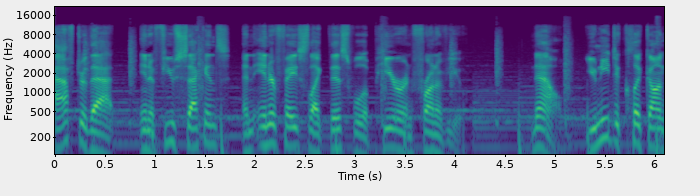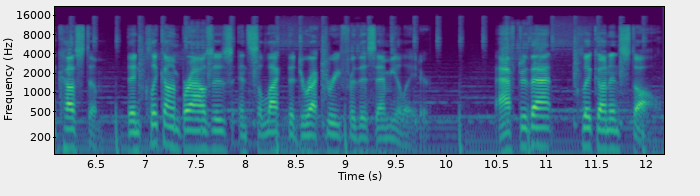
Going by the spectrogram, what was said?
After that, in a few seconds, an interface like this will appear in front of you. Now, you need to click on Custom, then click on Browses and select the directory for this emulator. After that, click on Install,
